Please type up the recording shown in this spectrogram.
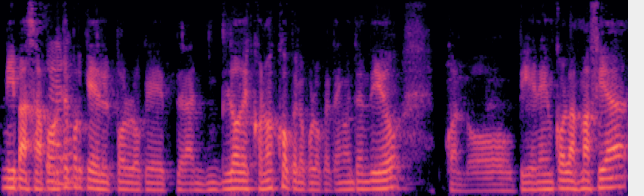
Ni pasaporte porque por lo que lo desconozco, pero por lo que tengo entendido, cuando vienen con las mafias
